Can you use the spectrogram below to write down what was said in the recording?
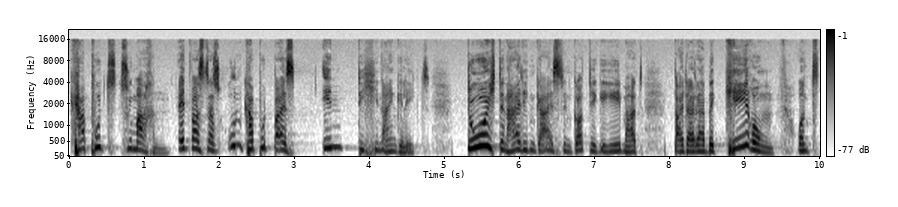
kaputt zu machen. Etwas, das unkaputtbar ist, in dich hineingelegt. Durch den Heiligen Geist, den Gott dir gegeben hat, bei deiner Bekehrung und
